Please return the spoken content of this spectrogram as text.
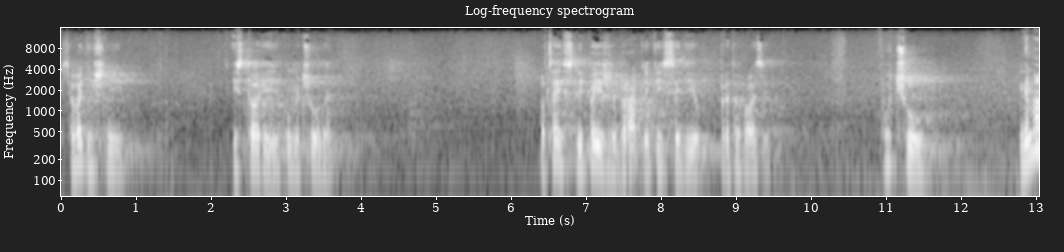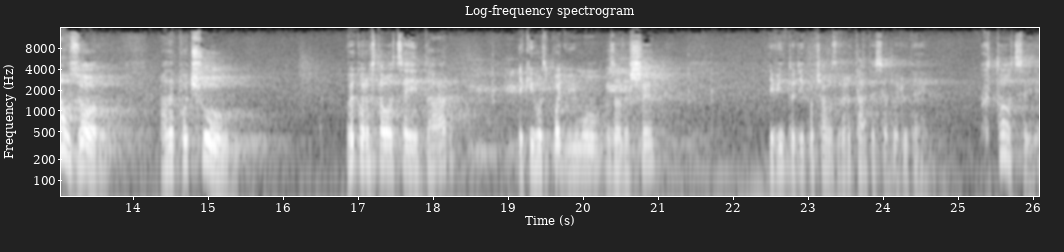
В сьогоднішній історії, яку ми чули, оцей сліпий жебрак, який сидів при дорозі, почув. Не мав зору, але почув. Використав оцей дар, який Господь йому залишив, і він тоді почав звертатися до людей. Хто це є?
